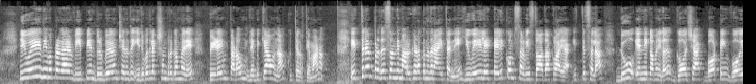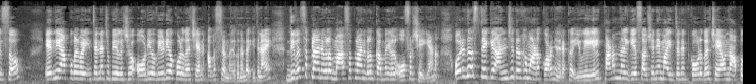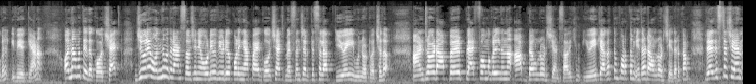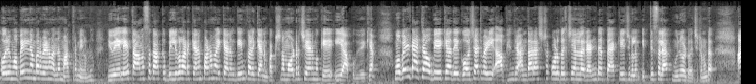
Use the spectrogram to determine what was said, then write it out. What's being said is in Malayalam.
യു എ നിയമപ്രകാരം വി പി എൻ ദുരുപയോഗം ചെയ്യുന്നത് ഇരുപത് ലക്ഷം ദൃഗം വരെ പിഴയും തടവും ലഭിക്കാവുന്ന കുറ്റകൃത്യമാണ്. ഇത്തരം പ്രതിസന്ധി മറികടക്കുന്നതിനായി തന്നെ യു എയിലെ ടെലികോം സർവീസ് ദാതാക്കളായ ഇത്തിസലാത്ത് ഡു എന്നീ കമ്പനികൾ ഗോചാറ്റ് ബോട്ടിംഗ് വോയിസോ എന്നീ ആപ്പുകൾ വഴി ഇന്റർനെറ്റ് ഉപയോഗിച്ച് ഓഡിയോ വീഡിയോ കോളുകൾ ചെയ്യാൻ അവസരം നൽകുന്നുണ്ട്. ഇതിനായി ദിവസ പ്ലാനുകളും മാസ പ്ലാനുകളും കമ്പനികൾ ഓഫർ ചെയ്യുകയാണ്. ഒരു ദിവസത്തേക്ക് അഞ്ച് ദീർഘമാണ് കുറഞ്ഞ നിരക്ക്. യു എയിൽ പണം നൽകിയ സൗജന്യമായി ഇന്റർനെറ്റ് കോളുകൾ ചെയ്യാവുന്ന ആപ്പുകൾ ഇവയൊക്കെയാണ്. ഒന്നാമത്തേത് ഗോചാറ്റ്. ജൂലൈ ഒന്ന് മുതലാണ് സൗജന്യ audio video calling ആപ്പായ GoChat messenger Etisalat U A മുന്നോട്ട് വച്ചത്. ആൻഡ്രോയിഡ് ആപ്പിൾ പ്ലാറ്റ്ഫോമുകളിൽ നിന്ന് ആപ്പ് ഡൗൺലോഡ് ചെയ്യാൻ സാധിക്കും. യു എക്ക് അകത്തും പുറത്തും ഇത് ഡൗൺലോഡ് ചെയ്തെടുക്കാം. രജിസ്റ്റർ ചെയ്യാൻ ഒരു മൊബൈൽ നമ്പർ വേണമെന്ന് മാത്രമേ ഉള്ളൂ. യു എയിലെ താമസക്കാർക്ക് ബില്ലുകൾ അടയ്ക്കാനും പണം അയക്കാനും ഗെയിം കളിക്കാനും ഭക്ഷണം ഓർഡർ ചെയ്യാനും ഒക്കെ ഈ ആപ്പ് ഉപയോഗിക്കാം. മൊബൈൽ ഡാറ്റ ഉപയോഗിക്കാതെ ഗോചാറ്റ് വഴി ആഭ്യന്തര അന്താരാഷ്ട്ര കോളുകൾ ചെയ്യാനുള്ള രണ്ട് പാക്കേജുകളും ഇത്തിസലാത്ത് മുന്നോട്ട് വച്ചിട്ടുണ്ട്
